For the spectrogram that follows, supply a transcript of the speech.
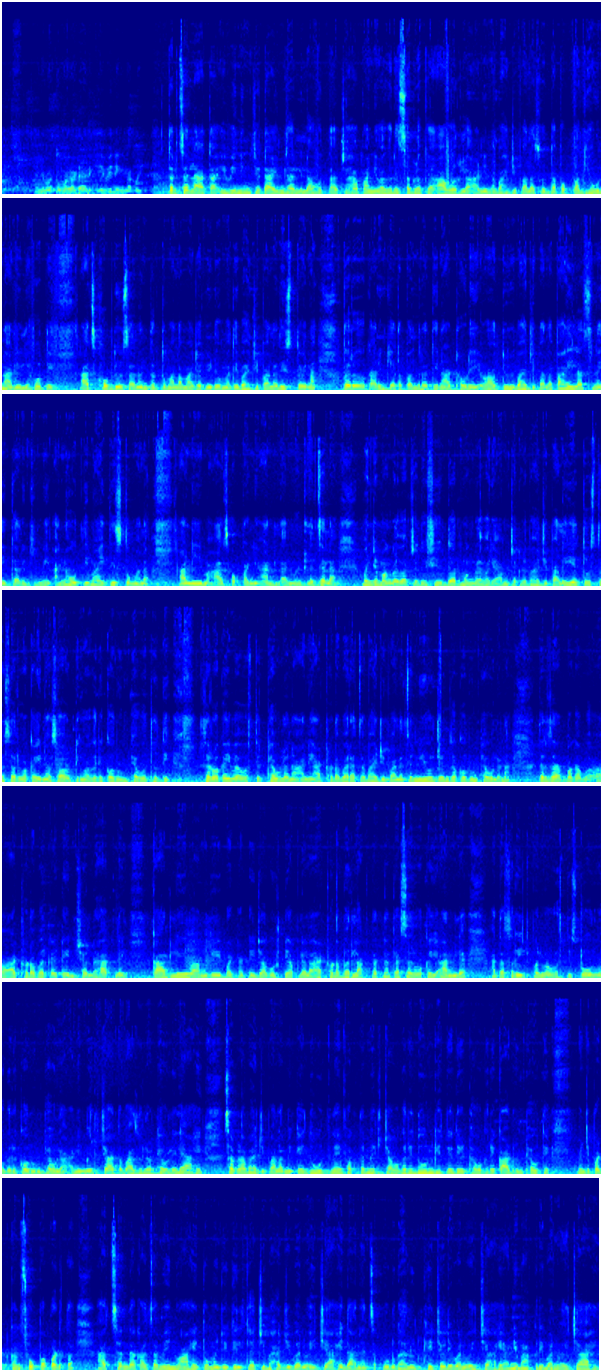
आणि मग तुम्हाला डायरेक्ट इव्हिनिंगला भेटते. तर चला आता इव्हिनिंगचे टाईम झालेला होता. चहा पाणी वगैरे सगळं काही आवरलं आणि ना भाजीपालासुद्धा पप्पा घेऊन आलेले होते. आज खूप दिवसानंतर तुम्हाला माझ्या व्हिडिओमध्ये भाजीपाला दिसतोय ना? तर कारण की आता पंधरा तीन आठवडे तुम्ही भाजीपाला पाहिलाच नाही कारण की मी नव्हती माहितीच तुम्हाला. आणि मग आज पप्पांनी आणला आणि म्हटलं चला म्हणजे मंगळवारच्या दिवशी दर मंगळवारी आमच्याकडे भाजीपाला येतोच. तर सर्व काही ना सॉर्टिंग वगैरे करून ठेवत होती. सर्व काही व्यवस्थित ठेवलं ना आणि आठवडाभराचा भाजीपाल्याचं नियोजन जर करून ठेवलं ना तर जा बघा आठवडाभर काही टेन्शन राहत नाही. कारले वांगे बटाटे ज्या गोष्टी आपल्याला आठवडाभर लागतात ना त्या सर्व काही आणल्या. आता फ्रीज पण व्यवस्थित स्टोर वगैरे करून ठेवला आणि मिरच्या आता बाजूला ठेवलेल्या आहे. सगळा भाजीपाला मी काही धुत नाही फक्त मिरच्या वगैरे धुवून घेते देठं वगैरे काढून ठेवते. म्हणजे पटकन सोपं पडतं. आज संध्याकाळचा मेनू आहे तो म्हणजे गिलक्याची भाजी बनवायची आहे दाण्याचं कूट घालून खिचडी बनवायची आहे आणि भाकरी बनवायची आहे.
